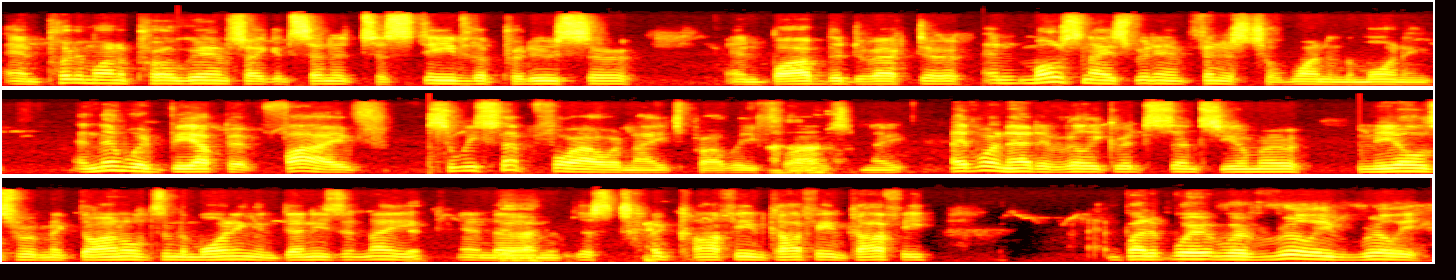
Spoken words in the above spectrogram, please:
and put them on a program so I could send it to Steve, the producer, and Bob, the director. And most nights we didn't finish till one in the morning. And then we'd be up at five. So we slept four hour nights, probably 4 uh-huh. hours a night. Everyone had a really good sense of humor. Meals were McDonald's in the morning and Denny's at night, and yeah. um, just coffee and coffee and coffee. But we're, we're really, really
